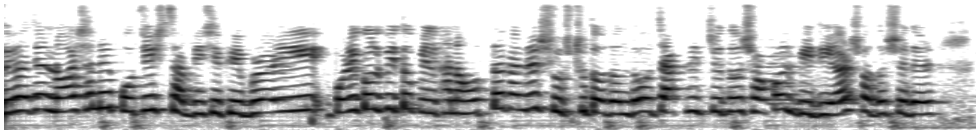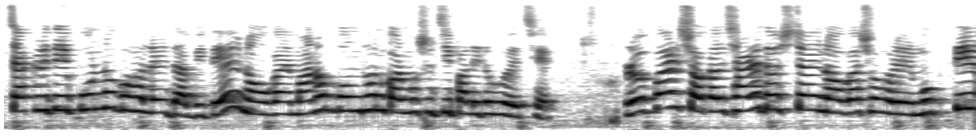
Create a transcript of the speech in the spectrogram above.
দুই সালে পঁচিশ, ছাব্বিশে ফেব্রুয়ারি পরিকল্পিত পিলখানা হত্যাকাণ্ডের সুষ্ঠু তদন্ত ও চাকরিচ্যুত সকল বিডিআর সদস্যদের চাকরিতে পূর্ণ বহালের দাবিতে নওগাঁয় মানববন্ধন কর্মসূচি পালিত হয়েছে। রোববার সকাল সাড়ে দশটায় নওগাঁ শহরের মুক্তির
